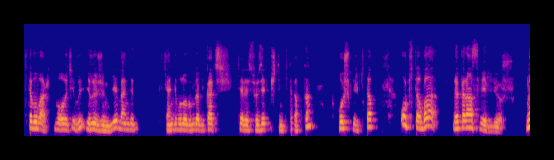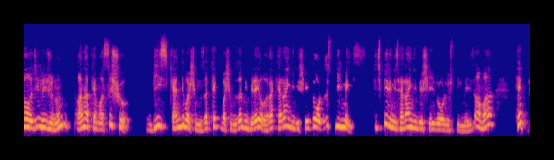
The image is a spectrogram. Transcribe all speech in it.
kitabı var Knowledge Illusion diye. Ben de kendi blogumda birkaç kere söz etmiştim kitaptan. Hoş bir kitap. O kitaba referans veriliyor. Knowledge Illusion'un ana teması şu. Biz kendi başımıza, tek başımıza bir birey olarak herhangi bir şeyi doğru dürüst bilmeyiz. Hiçbirimiz herhangi bir şeyi doğru dürüst bilmeyiz ama hep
